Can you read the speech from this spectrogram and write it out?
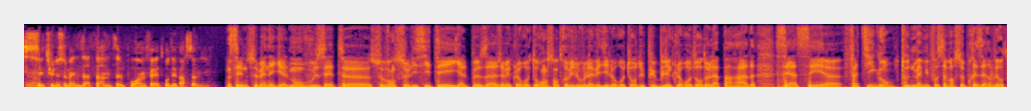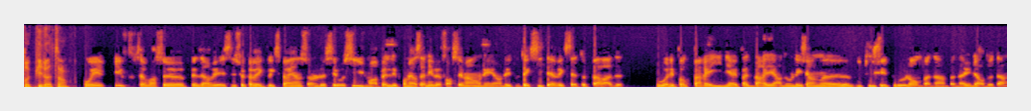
c'est une semaine d'attente pour en fait être au départ samedi. C'est une semaine également où vous êtes euh, souvent sollicité. Il y a le pesage avec le retour en centre-ville, vous l'avez dit, le retour du public, le retour de la parade. C'est assez euh, fatigant. Tout de même, il faut savoir se préserver en tant que pilote. hein. Oui, il faut savoir se préserver. C'est sûr qu'avec l'expérience, on le sait aussi. Je me rappelle les premières années, ben forcément, on est on est tout excité avec cette parade. Où à l'époque, pareil, il n'y avait pas de barrière, donc les gens euh, vous touchaient tout le long pendant pendant une heure de temps.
